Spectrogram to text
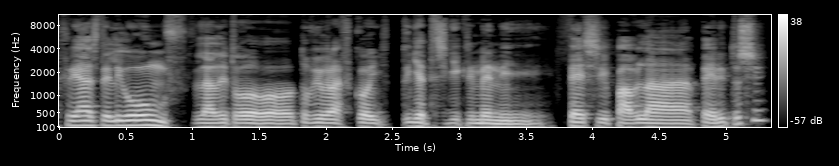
χρειάζεται λίγο oomph δηλαδή το, το βιογραφικό για τη συγκεκριμένη θέση παύλα περίπτωση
